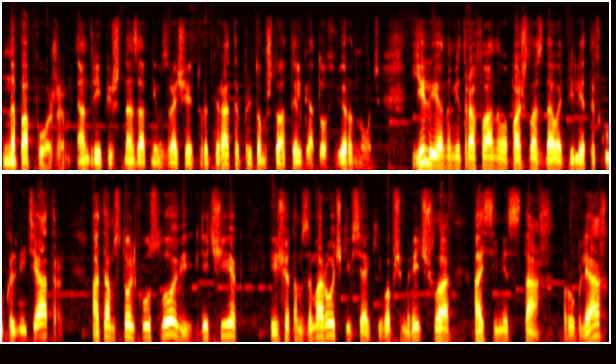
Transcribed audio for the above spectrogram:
на попозже. Андрей пишет, назад не возвращает туроператор, при том, что отель готов вернуть. Елена Митрофанова пошла сдавать билеты в кукольный театр, а там столько условий, где чек, и еще там заморочки всякие. В общем, речь шла о 700 рублях.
